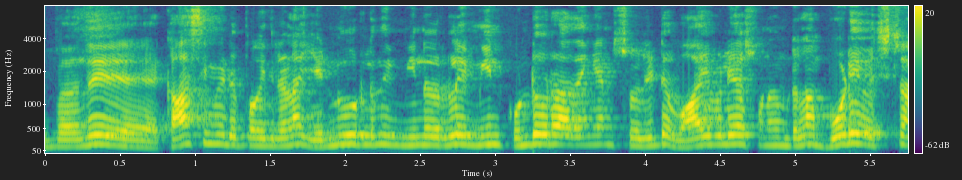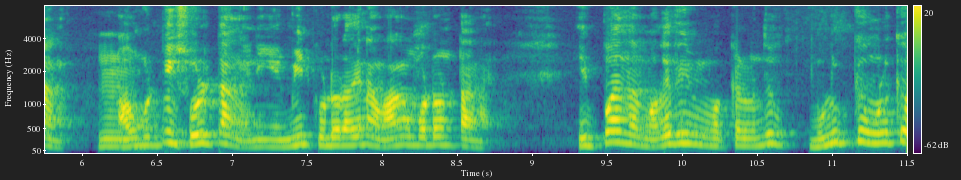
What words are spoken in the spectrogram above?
இப்ப வந்து காசிமேடு பகுதியிலலாம் எண்ணூர்ல இருந்து மீனவர்களே மீன் கொண்டு வராதீங்கன்னு சொல்லிட்டு வாய் வழியா சொன்னதுலாம் போர்டே வச்சுட்டாங்க. அவங்ககிட்டயும் சொல்லிட்டாங்க நீங்க மீன் கொண்டு வராதீங்க நான் வாங்க மாட்டோம்ட்டாங்க. இப்போ அந்த மகதி மக்கள் வந்து முழுக்க முழுக்க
